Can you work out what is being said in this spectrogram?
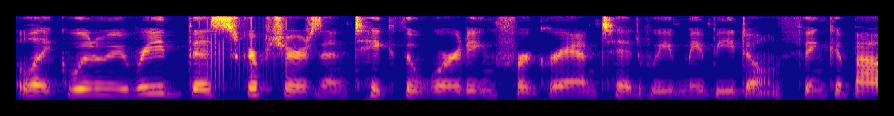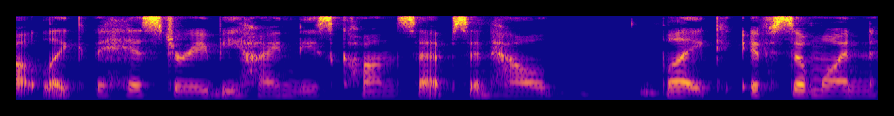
like when we read the scriptures and take the wording for granted we maybe don't think about like the history behind these concepts and how like if someone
